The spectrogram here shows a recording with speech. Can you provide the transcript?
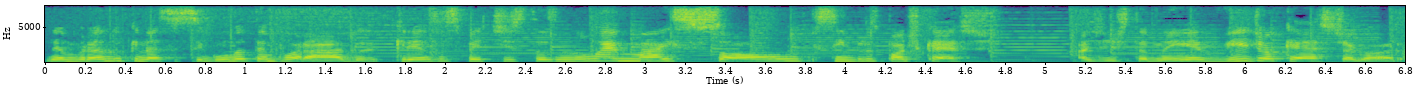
Lembrando que nessa segunda temporada, Crianças Petistas não é mais só um simples podcast. A gente também é videocast agora.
